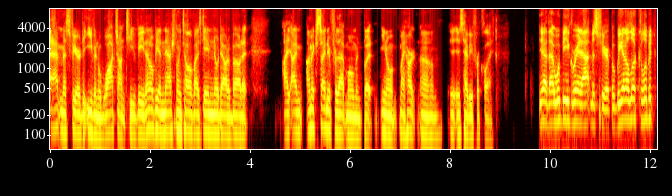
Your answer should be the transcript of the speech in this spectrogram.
atmosphere to even watch on TV. That'll be a nationally televised game, no doubt about it. I, I'm I'm excited for that moment, but you know my heart um, is heavy for Klay. Yeah, that would be a great atmosphere, but we got to look a little bit.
